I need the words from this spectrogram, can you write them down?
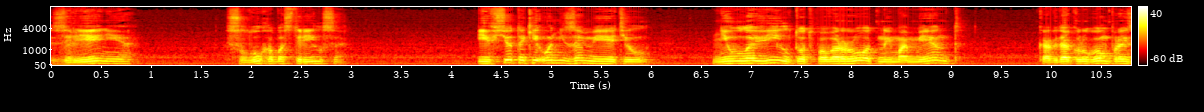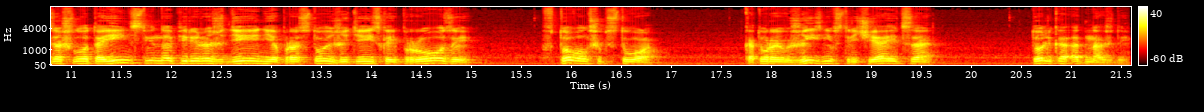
зрение, слух обострился. И все-таки он не заметил, не уловил тот поворотный момент, когда кругом произошло таинственное перерождение простой житейской прозы в то волшебство, которое в жизни встречается только однажды.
